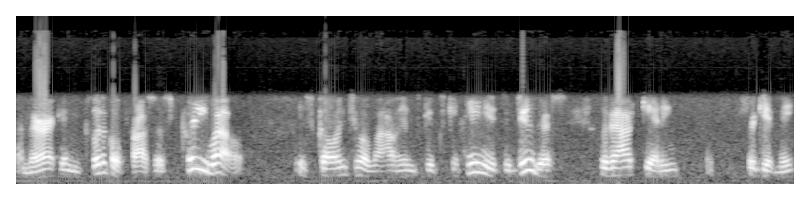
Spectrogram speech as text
American political process pretty well, is going to allow him to continue to do this without getting, forgive me,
